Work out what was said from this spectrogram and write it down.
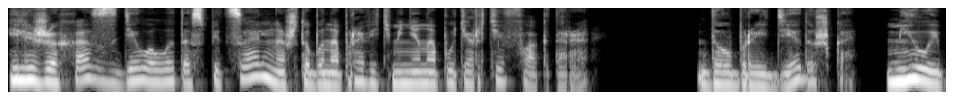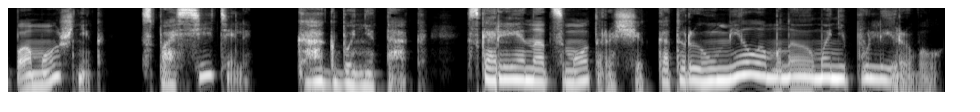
Или же Хас сделал это специально, чтобы направить меня на путь артефактора? Добрый дедушка, милый помощник, спаситель? Как бы не так. Скорее надсмотрщик, который умело мною манипулировал.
